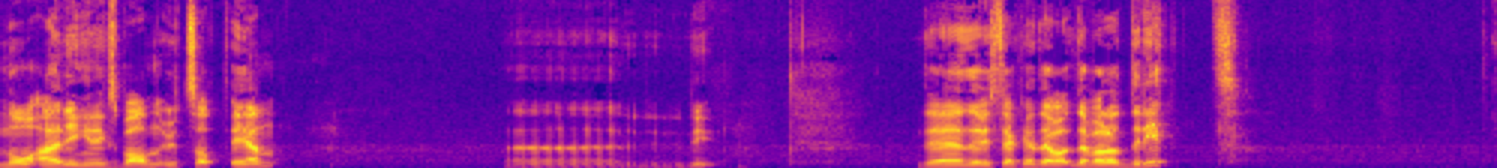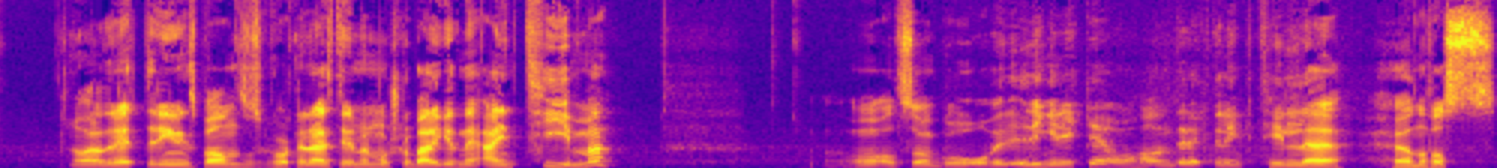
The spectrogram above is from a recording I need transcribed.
Nå er Ringeriksbanen utsatt igjen. Uh, det, det, visste jeg ikke. Det var, det dritt. Det var dritt. Ringeriksbanen som skal korte ned reisetiden mellom Oslo og Bergen med én time. Og altså gå over Ringerike og ha en direkte link til uh, Hønefoss.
